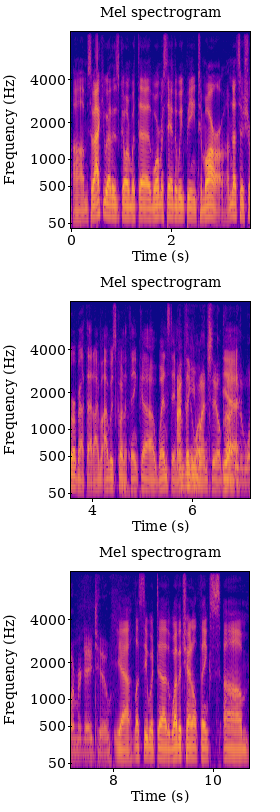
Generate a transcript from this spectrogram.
Um, so AccuWeather is going with the warmest day of the week being tomorrow. I'm not so sure about that. I, I was going to think uh, Wednesday. I'm thinking Wednesday will probably yeah. be the warmer day too. Yeah, let's see what uh, the Weather Channel thinks. Um,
